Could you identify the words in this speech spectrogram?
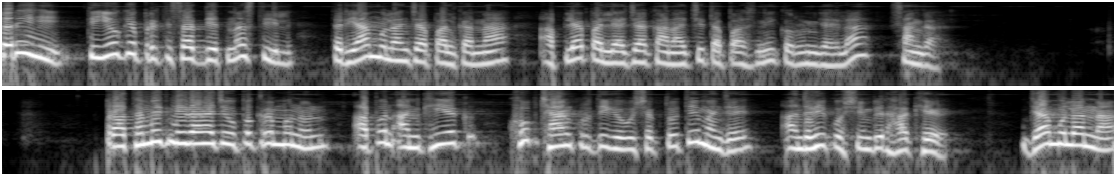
तरीही ती योग्य प्रतिसाद देत नसतील तर या मुलांच्या पालकांना आपल्या पल्ल्याच्या कानाची तपासणी करून घ्यायला सांगा. प्राथमिक निदानाचे उपक्रम म्हणून आपण आणखी एक खूप छान कृती घेऊ शकतो ती म्हणजे आंधळी कोशिंबीर हा खेळ. ज्या मुलांना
